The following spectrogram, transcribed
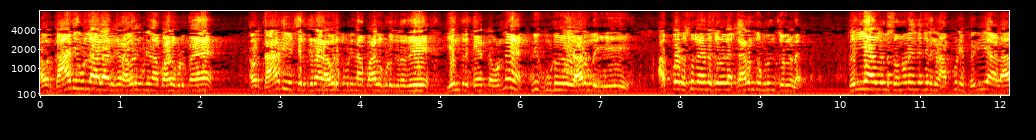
அவர் தாடி உள்ள ஆளா இருக்கார் அவருக்கு இப்படி நான் பால் கொடுப்பேன்? அவர் தாடி வச்சிருக்கிறார் அவருக்கு இப்படி நான் பால் கொடுக்கிறது? என்று கேட்ட உடனே நீ குடு அருளையி அப்ப ரசூல்லா என்ன சொல்லல? கறந்து கொடுன்னு சொல்லல. பெரிய ஆளுன்னு சொன்னோட என்ன அப்படி பெரிய ஆளா?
